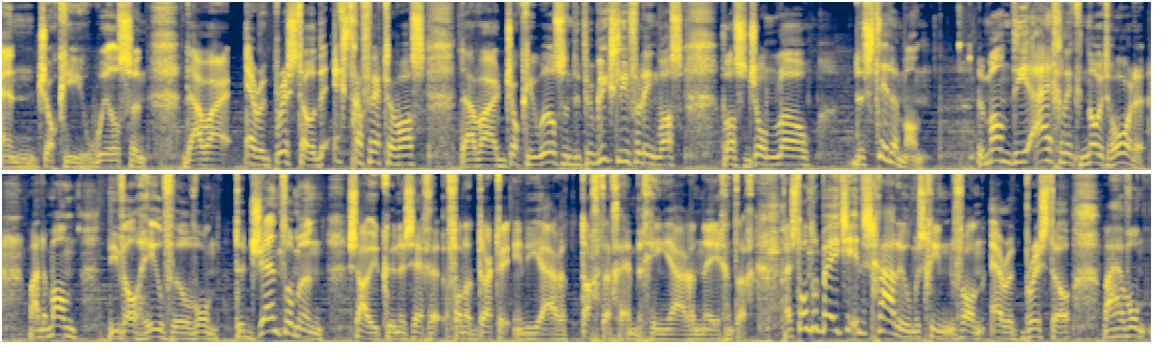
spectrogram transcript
en Jockey Wilson. Daar waar Eric Bristow de extraverte was, daar waar Jockey Wilson de publiekslieveling was, was John Lowe de stille man. De man die je eigenlijk nooit hoorde. Maar de man die wel heel veel won. De gentleman zou je kunnen zeggen van het darten in de jaren 80 en begin jaren 90. Hij stond een beetje in de schaduw misschien van Eric Bristow. Maar hij won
